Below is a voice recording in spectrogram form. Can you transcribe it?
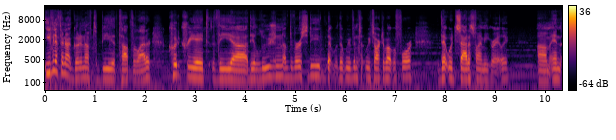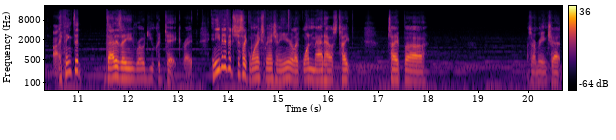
even if they're not good enough to be at the top of the ladder could create the uh, the illusion of diversity that, that we've been t- we've talked about before that would satisfy me greatly um, and I think that that is a road you could take right and even if it's just like one expansion a year like one madhouse type type uh sorry, I'm reading chat.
